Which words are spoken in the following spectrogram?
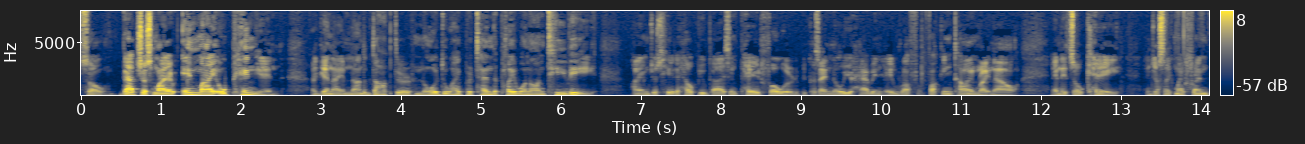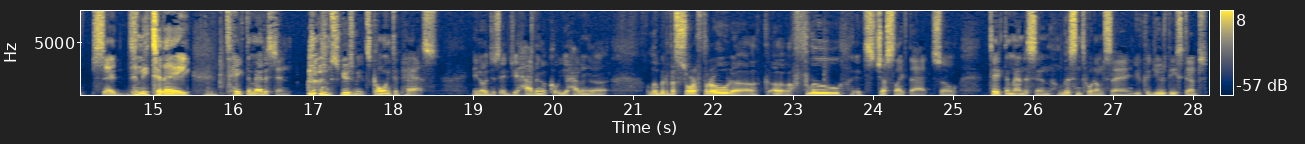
So that's just my, in my opinion. Again, I am not a doctor, nor do I pretend to play one on TV. I am just here to help you guys and pay it forward because I know you're having a rough fucking time right now, and it's okay. And just like my friend said to me today, take the medicine. Excuse me, it's going to pass. You know, just you're having a you're having a, a little bit of a sore throat, a, a, flu. It's just like that. So take the medicine. Listen to what I'm saying. You could use these steps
